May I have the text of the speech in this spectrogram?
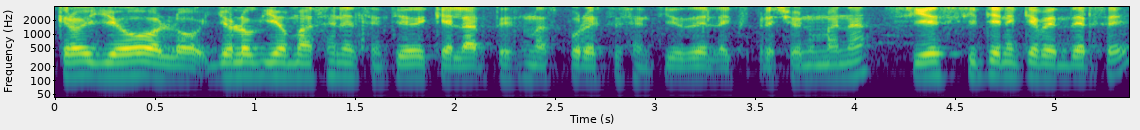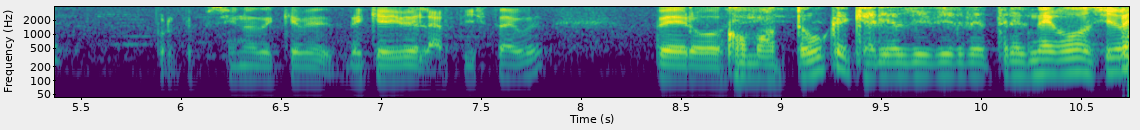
creo yo, lo, yo lo guío más en el sentido de que el arte es más por este sentido de la expresión humana. Sí, es, sí tiene que venderse, porque pues, si no, ¿de qué, ¿de qué vive el artista, güey? Pero... Como tú, que querías vivir de tres negocios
